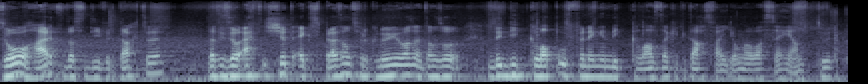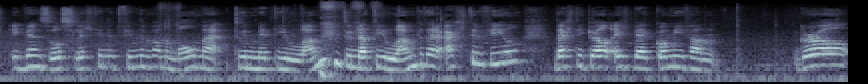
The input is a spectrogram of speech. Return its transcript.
zo hard dat ze die verdachte dat hij zo echt shit expres aan het verknoeien was. En dan zo die, die klapoefening in die klas, dat ik dacht van, jongen, wat zeg je aan het doen? Ik ben zo slecht in het vinden van de mol, maar toen met die lamp, toen dat die lamp daarachter viel, dacht ik wel echt bij Commie van... Girl...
